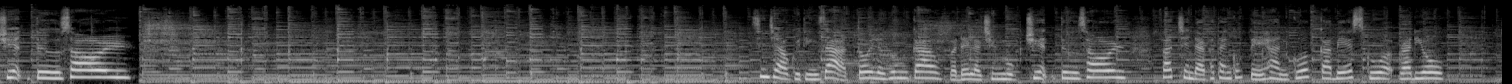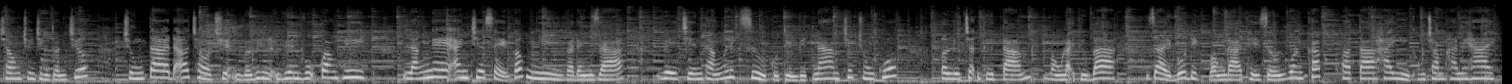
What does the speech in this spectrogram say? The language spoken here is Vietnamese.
Chuyện từ Seoul Xin chào quý thính giả, tôi là Hương Cao và đây là chuyên mục Chuyện từ Seoul phát trên đài phát thanh quốc tế Hàn Quốc KBS World Radio. Trong chương trình tuần trước, chúng ta đã trò chuyện với bình luận viên Vũ Quang Huy, lắng nghe anh chia sẻ góc nhìn và đánh giá về chiến thắng lịch sử của tuyển Việt Nam trước Trung Quốc ở lượt trận thứ 8, vòng loại thứ 3, giải vô địch bóng đá thế giới World Cup Qatar 2022.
